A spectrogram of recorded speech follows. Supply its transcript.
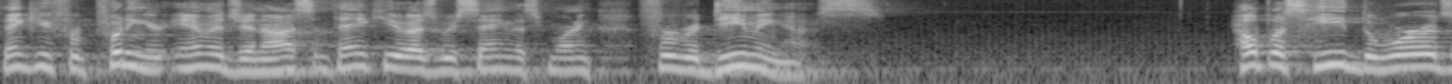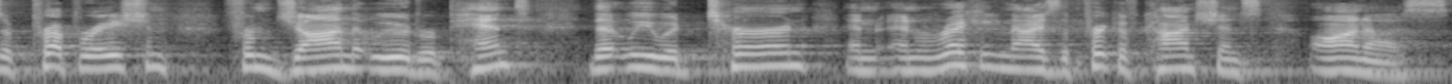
Thank you for putting your image in us, and thank you, as we sang this morning, for redeeming us. Help us heed the words of preparation from John that we would repent, that we would turn and, and recognize the prick of conscience on us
